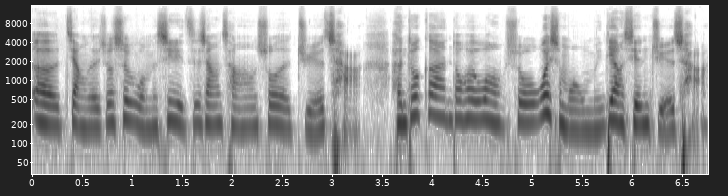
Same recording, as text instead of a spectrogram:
呃讲的，就是我们心理智商常常说的觉察。很多个案都会问说，为什么我们一定要先觉察？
